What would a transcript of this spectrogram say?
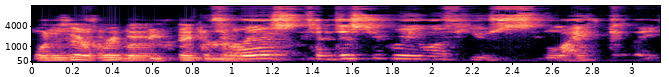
What does everybody think about Chris, to disagree with you slightly,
